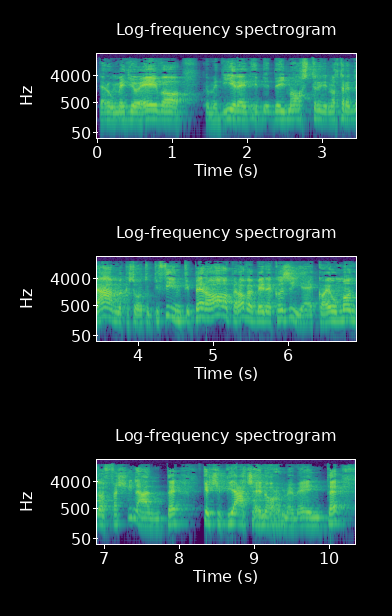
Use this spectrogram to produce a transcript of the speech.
per un Medioevo, come dire, dei, dei mostri di Notre Dame, che sono tutti finti, però, però va bene così, ecco, è un mondo affascinante che ci piace enormemente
